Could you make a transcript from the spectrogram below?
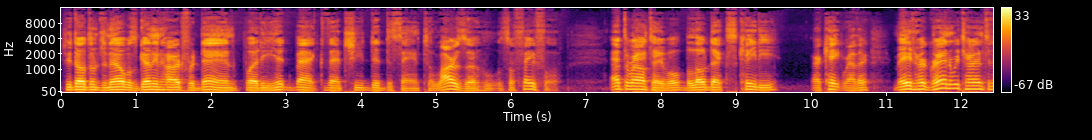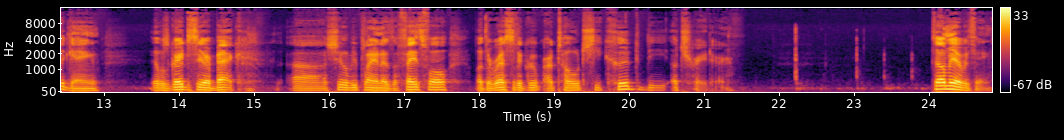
She told them Janelle was gunning hard for Dan, but he hit back that she did the same to Larsa, who was a faithful. At the round table, below decks, Katie, or Kate rather, made her grand return to the game. It was great to see her back. Uh, she'll be playing as a faithful, but the rest of the group are told she could be a traitor. Tell me everything.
